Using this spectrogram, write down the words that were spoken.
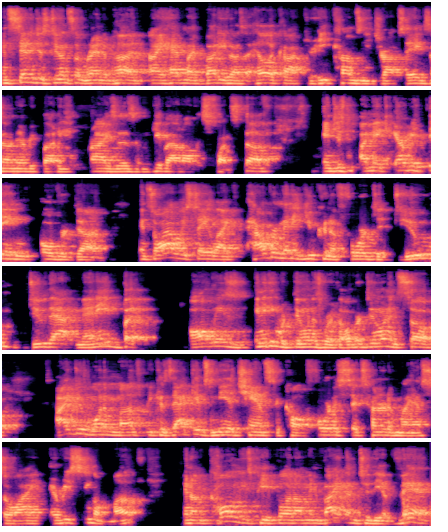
instead of just doing some random hunt, I had my buddy who has a helicopter. He comes and he drops eggs on everybody and prizes and give out all this fun stuff. And just I make everything overdone. And so I always say, like, however many you can afford to do, do that many. But always anything we're doing is worth overdoing. And so I do one a month because that gives me a chance to call four to 600 of my SOI every single month. And I'm calling these people and I'm inviting them to the event.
